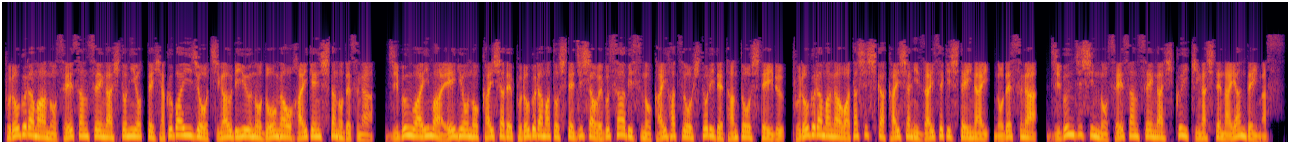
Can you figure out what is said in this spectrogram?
プログラマーの生産性が人によって100倍以上違う理由の動画を拝見したのですが、自分は今営業の会社でプログラマとして自社ウェブサービスの開発を一人で担当している、プログラマが私しか会社に在籍していないのですが、自分自身の生産性が低い気がして悩んでいます。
